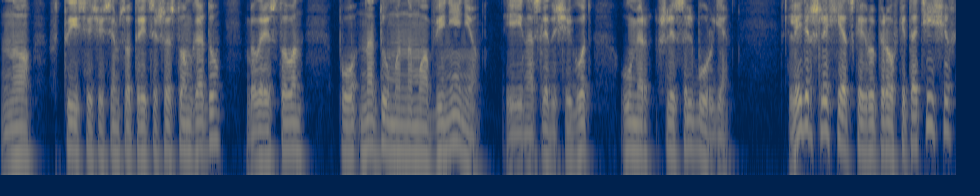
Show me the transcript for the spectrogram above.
но в 1736 году был арестован по надуманному обвинению и на следующий год умер в Шлиссельбурге. Лидер шляхетской группировки Татищев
